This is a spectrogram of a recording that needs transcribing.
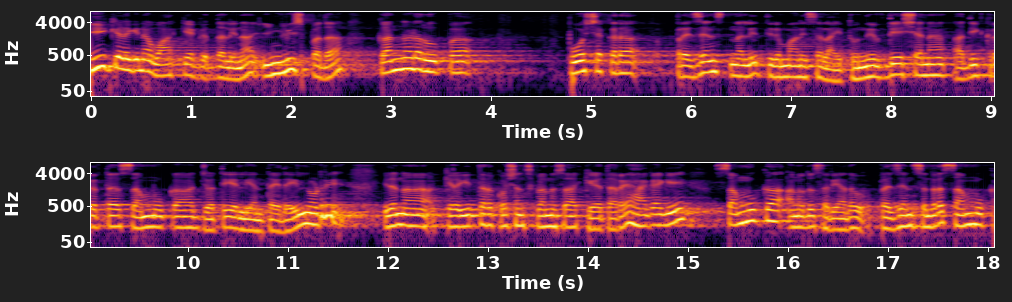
ಈ ಕೆಳಗಿನ ವಾಕ್ಯದಲ್ಲಿನ ಇಂಗ್ಲಿಷ್ ಪದ ಕನ್ನಡ ರೂಪ ಪೋಷಕರ ಪ್ರೆಸೆನ್ಸ್ನಲ್ಲಿ ತೀರ್ಮಾನಿಸಲಾಯಿತು. ನಿರ್ದೇಶನ, ಅಧಿಕೃತ, ಸಮ್ಮುಖ ಜೊತೆಯಲ್ಲಿ ಅಂತ ಇದೆ. ಇಲ್ಲಿ ನೋಡ್ರಿ, ಇದನ್ನು ಕೆಲ, ಈ ಥರ ಕ್ವಶನ್ಸ್ಗಳನ್ನು ಸಹ ಕೇಳ್ತಾರೆ. ಹಾಗಾಗಿ ಸಮ್ಮುಖ ಅನ್ನೋದು ಸರಿಯಾದ ಪ್ರೆಸೆನ್ಸ್ ಅಂದರೆ ಸಮ್ಮುಖ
